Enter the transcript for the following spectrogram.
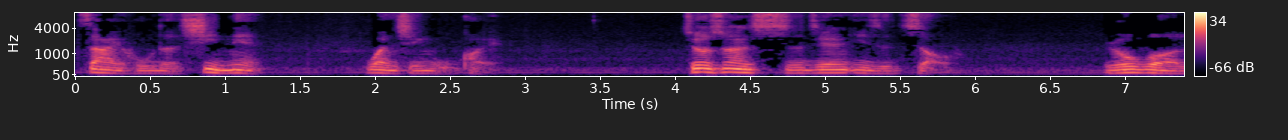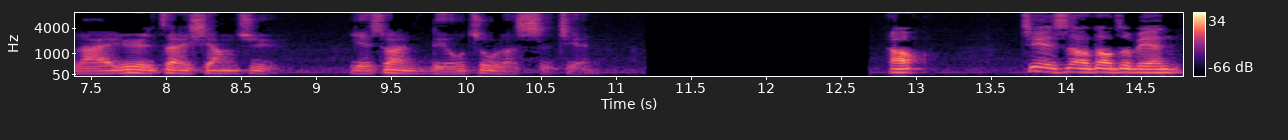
在乎的信念，问心无愧。就算时间一直走，如果来日再相聚，也算留住了时间。好，介绍到这边，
